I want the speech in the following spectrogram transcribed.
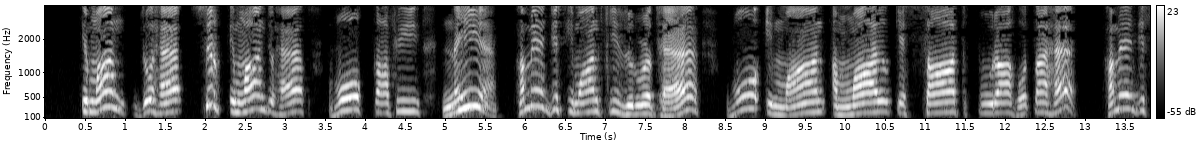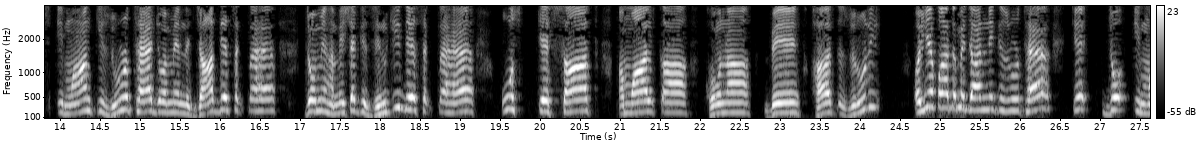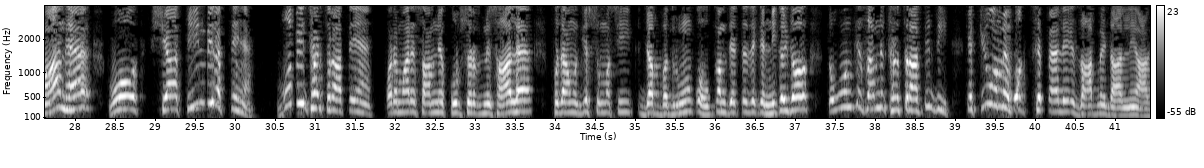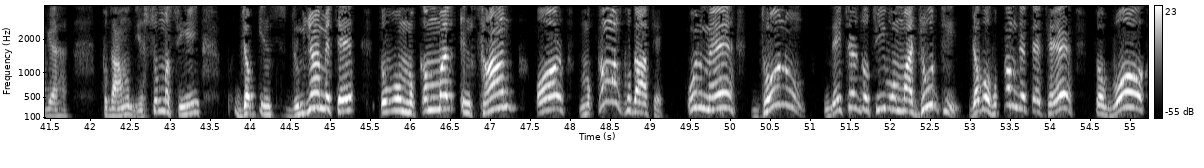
ईमान जो है, सिर्फ़ ईमान जो है, वो काफ़ी नहीं है। हमें जिस ईमान की ज़रूरत है, वो ईमान अमाल के साथ पूरा होता है। हमें जिस ईमान की ज़रूरत है, जो हमें निजात दे सकता है, जो हमें हमेशा की ज़िंदगी दे सकता है, उसके साथ अमाल का होना बेहद ज़रूरी। और ये बात हमें जानने की ज़रूरत है कि जो ईमान है, वो शयातीन भी रखते हैं, वो भी थरथराते हैं। और हमारे सामने खूबसूरत मिसाल है खुदा यसु मसीह जब बदरुओं को हुक्म देते थे कि निकल जाओ तो वो उनके सामने थरथराती थी कि क्यों हमें वक्त से पहले इजाब में डालने आ गया है। खुदा यसु मसीह जब इस दुनिया में थे तो वो मुकम्मल इंसान और मुकम्मल खुदा थे। उनमें दोनों नेचर जो थी, वो मौजूद थी। जब वो हुक्म देते थे तो वो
